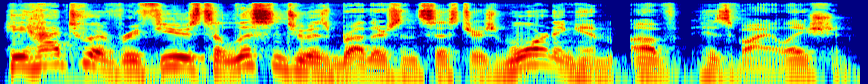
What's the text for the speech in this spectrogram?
he had to have refused to listen to his brothers and sisters warning him of his violation.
